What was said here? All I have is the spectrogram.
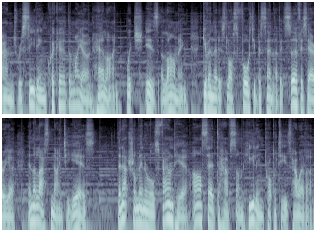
and receding quicker than my own hairline, which is alarming, given that it's lost 40% of its surface area in the last 90 years. The natural minerals found here are said to have some healing properties, however.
